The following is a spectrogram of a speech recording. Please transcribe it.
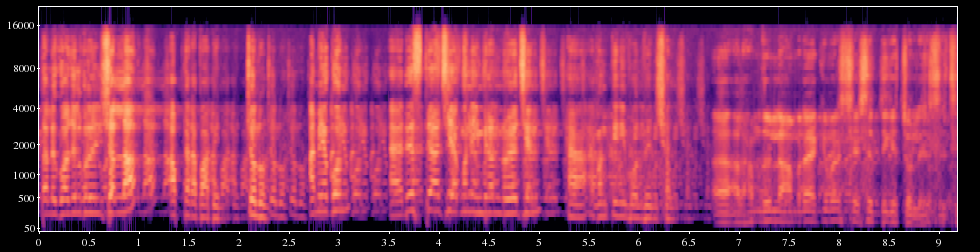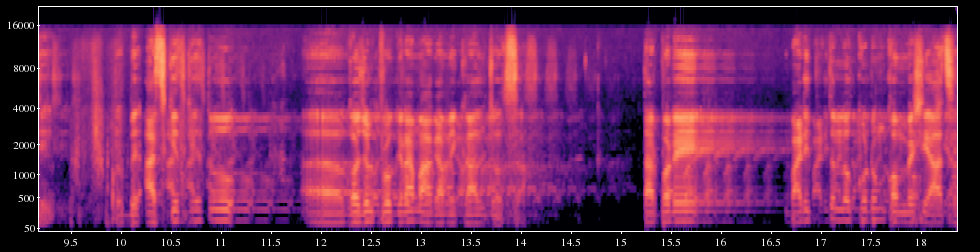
তাহলে গজলগুলো ইনশাল্লাহ আপনারা পাবেন। চলুন আমি এখন রেস্টে আছি। এখন ইমরান রয়েছেন। হ্যাঁ এখন তিনি বলবেন ইনশাল্লাহ আলহামদুলিল্লাহ আমরা একেবারে শেষের দিকে চলে এসেছি। আজকে যেহেতু গজল প্রোগ্রাম আগামীকাল জলসা। তারপরে বাড়িতে তো লোক কুটুম কম বেশি আছে।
